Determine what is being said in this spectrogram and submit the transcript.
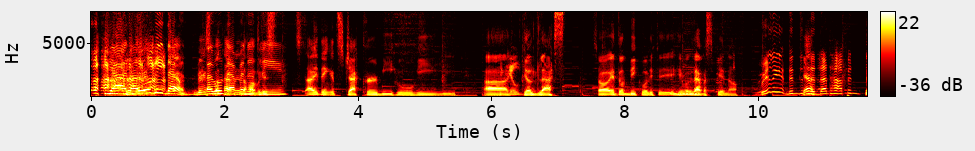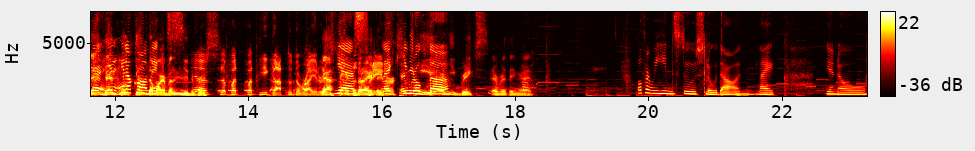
yeah, that will be Yeah, that. because that will what happened in the comic definitely. is- I think it's Jack Kirby who he uh, He killed? killed. last. So it will be cool if he, he will Mhm. have a spin-off. Really? Did, did, Yeah. did that happen? Yeah, Then in- in Deadpool a killed the comics. Marvel Yeah, universe. the- but but he got to the writers. Yeah, to he get got to the the writers. trailer. Like, he I mean, broke he, the- he breaks everything, right? Well, for me, he needs to slow down. Like, you know,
